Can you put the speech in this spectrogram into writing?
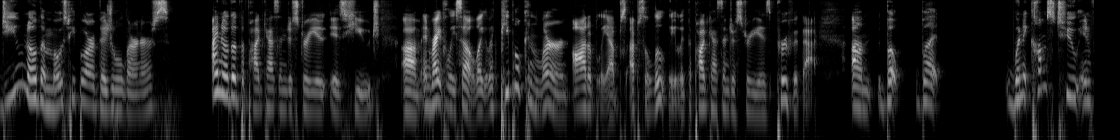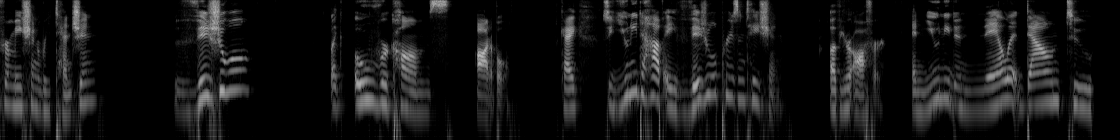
Do you know that most people are visual learners? I know that the podcast industry is, is huge, um, and rightfully so. Like like people can learn audibly, abs- absolutely. Like the podcast industry is proof of that. Um, but but when it comes to information retention, visual like overcomes audible. Okay, so you need to have a visual presentation of your offer, and you need to nail it down to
